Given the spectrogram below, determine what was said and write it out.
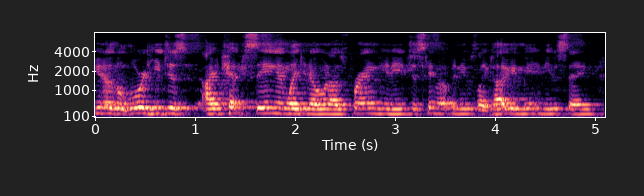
you know, the Lord, He just, I kept seeing Him, like, you know, when I was praying, and He just came up and He was like hugging me, and He was saying,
